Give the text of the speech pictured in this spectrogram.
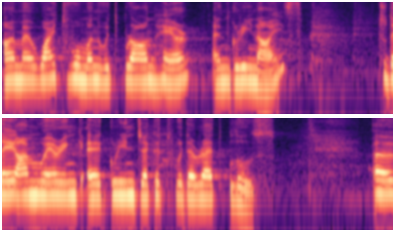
I'm a white woman with brown hair and green eyes. Today I'm wearing a green jacket with a red blouse. Uh,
